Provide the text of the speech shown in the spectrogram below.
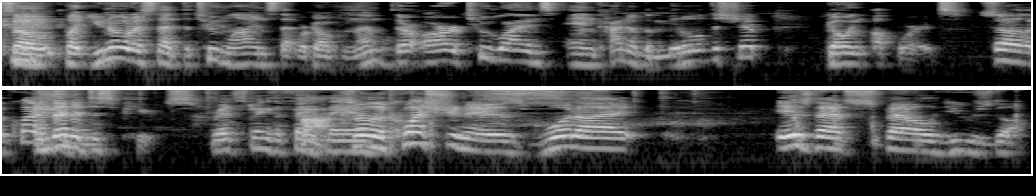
So, but you notice that the two lines that were going from them, there are two lines in kind of the middle of the ship going upwards, So the question. and then it disappears. Red strings of fate, Fuck. man. So the question is, would I? Is that spell used up?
